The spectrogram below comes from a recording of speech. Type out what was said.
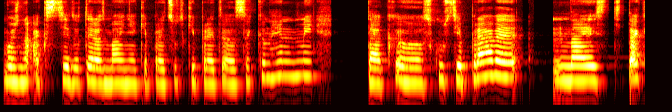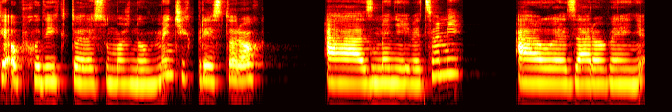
možno ak ste doteraz mali nejaké predsudky pred second handmi, tak skúste práve nájsť také obchody, ktoré sú možno v menších priestoroch a s menej vecami, ale zároveň uh,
